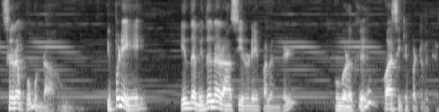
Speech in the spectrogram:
சிறப்பும் உண்டாகும். இப்படி இந்த மிதுன ராசியினுடைய பலன்கள் உங்களுக்கு வாசிக்கப்பட்டிருக்கு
